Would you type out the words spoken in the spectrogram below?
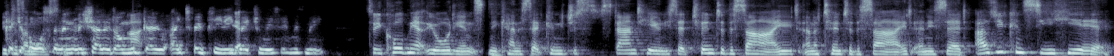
Because you're awesome, and Michel Odent would uh, go, "I totally need yeah. Rachel with me." So he called me out the audience and he kind of said, Can you just stand here? And he said, Turn to the side. And I turned to the side and he said, As you can see here,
